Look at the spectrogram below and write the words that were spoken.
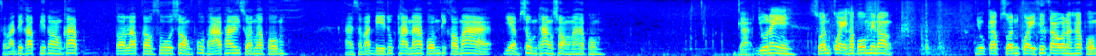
สวัสดีครับพี่น้องครับต้อนรับเข้าสู่ช่องผู้ผาพาริสวนครับผมอ่าสวัสดีทุกท่านนะครับผมที่เขามาเยี่ยมชมทางช่องนะครับผมก็อยู่ในสวนกล้วยครับผมพี่น้อง อยู่กับสวนกล้วยคือเก่านะครับผม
